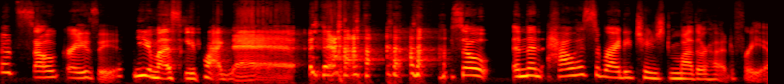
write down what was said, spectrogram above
That's so crazy. You must be pregnant. so and then how has sobriety changed motherhood for you?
